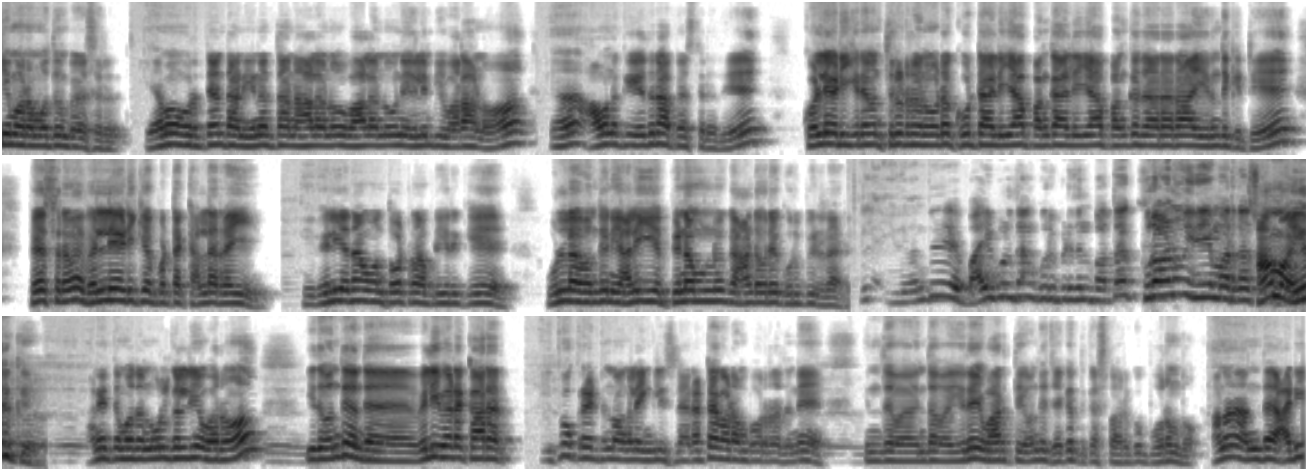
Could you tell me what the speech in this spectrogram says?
சீமான மொத்தம் பேசுறது. எவன் ஒருத்தன் தான் இனத்தான் ஆளணும் வாழணும்னு எழும்பி வரானோ அவனுக்கு எதிராக பேசுறது. கொள்ளையடிக்கிறவன் திருடுறவனோட கூட்டாளியா பங்காளியா பங்குதாரரா இருந்துக்கிட்டு பேசுறவன் வெள்ளையடிக்கப்பட்ட கல்லறை. நீ வெளியே தான் உன் தோற்றம் அப்படி இருக்கு. உள்ள வந்து நீ அழுகிய பிணம்னு ஆண்டவரே குறிப்பிடுறாரு. இது வந்து பைபிள் தான் குறிப்பிடுதுன்னு பார்த்தா குரானும் இதே மாதிரி தான் ஆமா, சொல்லுது. இருக்கு. ம், அனைத்து மத நூல்கள்லயும் வரும். இது வந்து அந்த வெளிவேடக்காரர் ஹிப்போக்ரேட்னுவாங்களே இங்கிலீஷில் ரெட்டை வேடம் போடுறதுன்னு இந்த இந்த இறை வார்த்தை வந்து ஜெகத் கஸ்பாருக்கு பொருந்தும். ஆனால் அந்த அடி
